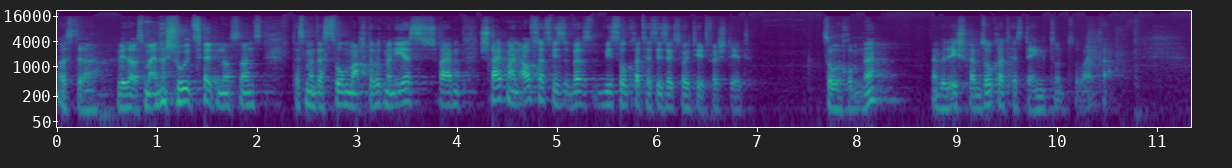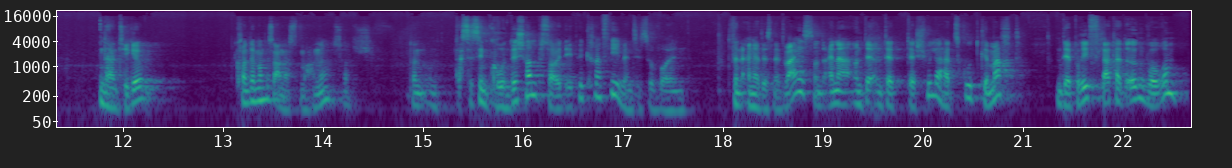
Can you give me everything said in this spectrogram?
aus der, weder aus meiner Schulzeit noch sonst, dass man das so macht. Da wird man erst schreiben, schreib mal einen Aufsatz, wie, wie Sokrates die Sexualität versteht. So rum, ne? Dann würde ich schreiben, Sokrates denkt und so weiter. In der Antike konnte man das anders machen. Ne? Dann, das ist im Grunde schon Pseudepigraphie, wenn Sie so wollen. Wenn einer das nicht weiß und, einer, und, der, und der, der Schüler hat es gut gemacht und der Brief flattert irgendwo rum,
